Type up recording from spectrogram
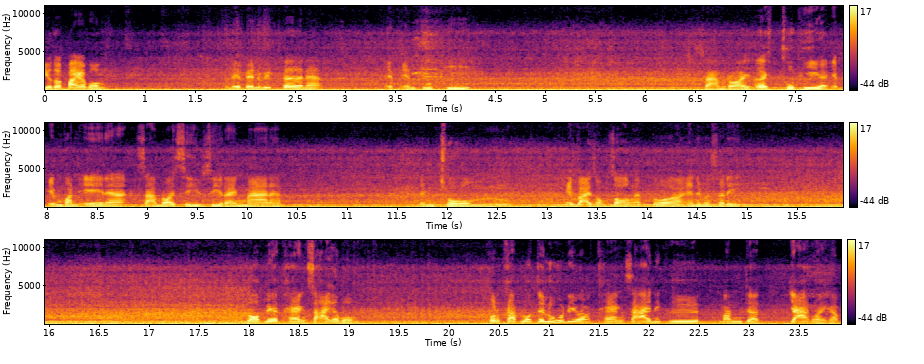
คิวต่อไปครับผม ตัวนี้เป็นวิกเตอร์นะ FM2P 300 เอ้ย 2P กับ FM1A นะฮะ344 แรงม้านะครับ เป็นโฉม MY22 ครับ ตัว Anniversary รอบเนี้ยแทงซ้ายครับผม คนขับรถจะรู้ดีว่าแทงซ้ายนี่คือมันจะยากหน่อยครับ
